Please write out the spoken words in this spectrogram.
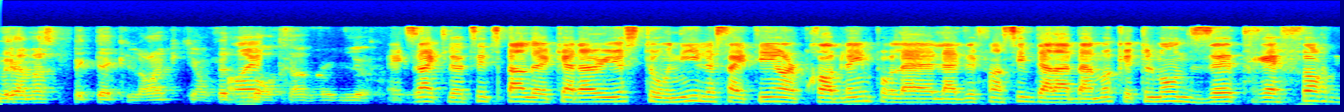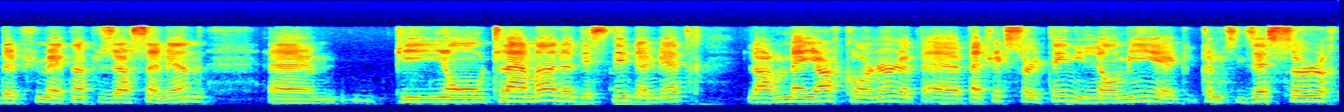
vraiment spectaculaires et qui ont fait du bon travail. Là. Exact. Là, tu parles de Kadarius Tony. Là, ça a été un problème pour la, défensive d'Alabama que tout le monde disait très forte depuis maintenant plusieurs semaines. Euh, puis ils ont clairement là, décidé de mettre leur meilleur corner, euh, Patrick Surtain, ils l'ont mis, euh, comme tu disais, sur,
